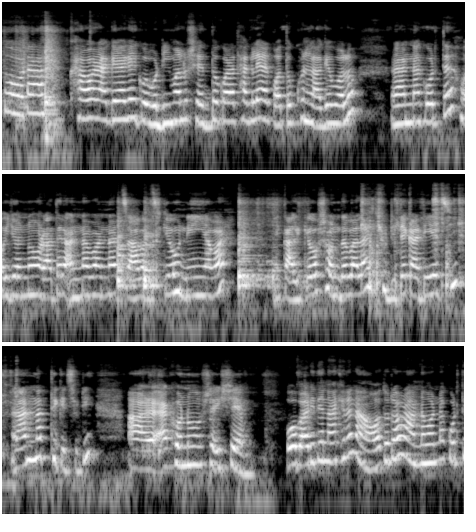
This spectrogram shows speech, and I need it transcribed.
তো ওটা খাওয়ার আগে আগেই করব। ডিম, আলু সেদ্ধ করা থাকলে আর কতক্ষণ লাগে বলো? রান্না করতে। ওই জন্য রাতে রান্না বান্নার চাপ আজকেও নেই আমার। কালকেও সন্ধ্যাবেলায় ছুটিতে কাটিয়েছি। রান্নার থেকে ছুটি। আর এখনও সেই সেম ও বাড়িতে না খেলে না, অতটাও রান্না বান্না করতে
